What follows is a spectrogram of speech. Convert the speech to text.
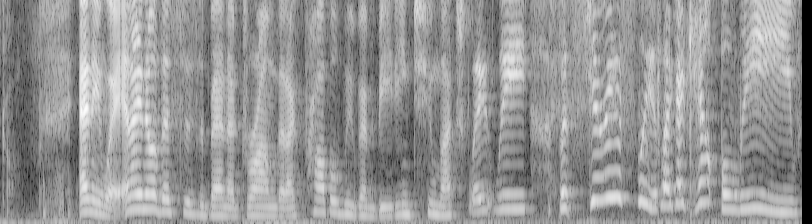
Go. Anyway, and I know this has been a drum that I've probably been beating too much lately, but seriously, like I can't believe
